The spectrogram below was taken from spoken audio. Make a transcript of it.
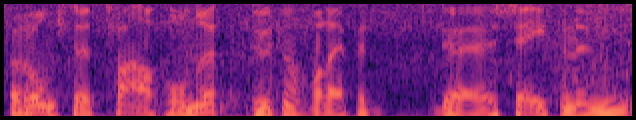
Rond eh, 1200. Duurt nog wel even de zeven, en-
